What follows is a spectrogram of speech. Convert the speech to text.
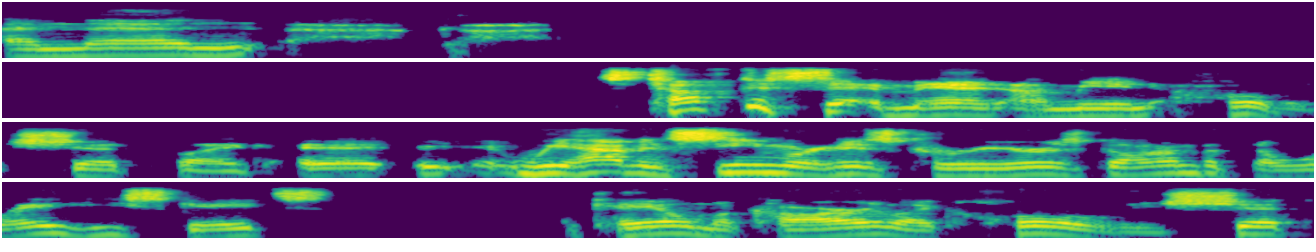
And then, ah, God. It's tough to say, man. I mean, holy shit. Like, it, it- we haven't seen where his career has gone, but the way he skates, Cale Makar, like, holy shit.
